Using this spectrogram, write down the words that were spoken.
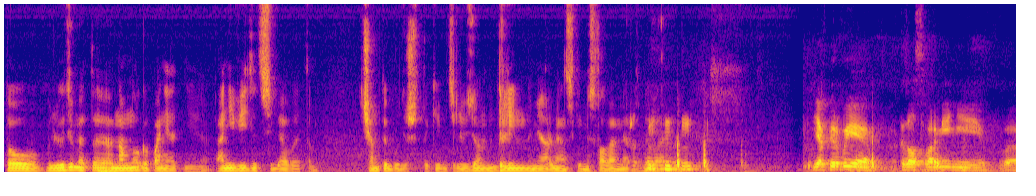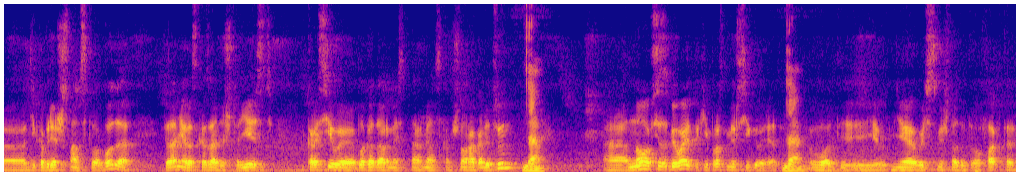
то людям это намного понятнее. Они видят себя в этом чем ты будешь такими телевизионными длинными армянскими словами разговаривать. Я впервые оказался в Армении в э, декабре 2016 года. Тогда мне рассказали, что есть красивая благодарность на армянском Шнора Галюцун. Да. А, но все забивают, такие просто мерси говорят. Да. Вот. И мне очень смешно от этого факта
